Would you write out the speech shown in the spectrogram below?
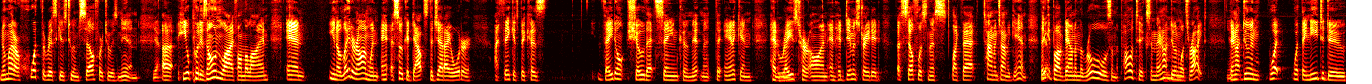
no matter what the risk is to himself or to his men. Yeah. Uh, he'll put his own life on the line. And, you know, later on when Ah- Ahsoka doubts the Jedi Order, I think it's because they don't show that same commitment that Anakin had Mm-hmm. raised her on and had demonstrated a selflessness like that time and time again. They Yeah. get bogged down in the rules and the politics and they're not Mm-hmm. doing what's right. They're not doing what what they need to do.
